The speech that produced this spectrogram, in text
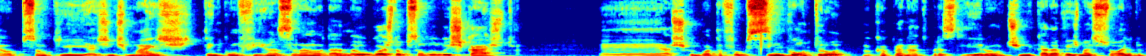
é a opção que a gente mais tem confiança na rodada, mas eu gosto da opção do Luiz Castro. É, acho que o Botafogo se encontrou no Campeonato Brasileiro, é um time cada vez mais sólido.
